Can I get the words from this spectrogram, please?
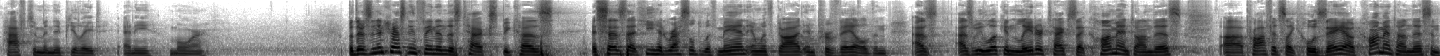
have to manipulate anymore. But there's an interesting thing in this text because it says that he had wrestled with man and with God and prevailed. And as, as we look in later texts that comment on this, uh, prophets like Hosea comment on this and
